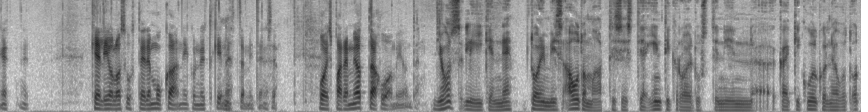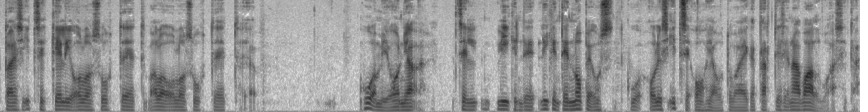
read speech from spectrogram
että et keliolosuhteiden mukaan niin kuin nytkin, mm. että miten se voisi paremmin ottaa huomioon tämän. Jos liikenne toimisi automaattisesti ja integroidusti, niin äh, kaikki kulkuneuvot ottaisi itse keliolosuhteet, valoolosuhteet huomioon ja se liikenteen, liikenteen nopeus olisi itse ohjautuva eikä tarvitsisi enää valvoa sitä.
